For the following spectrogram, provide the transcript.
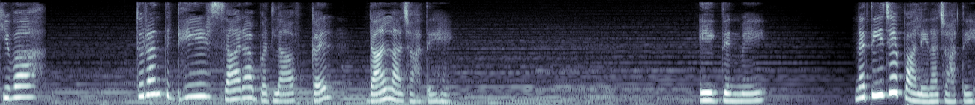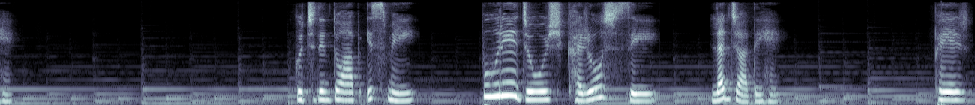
कि वह तुरंत ढेर सारा बदलाव कर डालना चाहते हैं। एक दिन में नतीजे पा लेना चाहते हैं। कुछ दिन तो आप इसमें पूरे जोश खरोश से लग जाते हैं। फिर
